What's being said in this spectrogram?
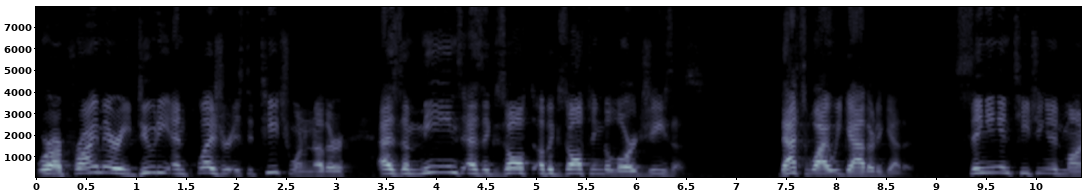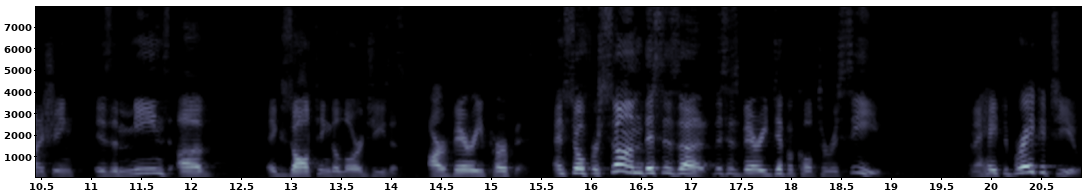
where our primary duty and pleasure is to teach one another as a means as exalt, of exalting the Lord Jesus. That's why we gather together. Singing and teaching and admonishing is a means of exalting the Lord Jesus, our very purpose. And so for some, this is a, this is very difficult to receive. And I hate to break it to you.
